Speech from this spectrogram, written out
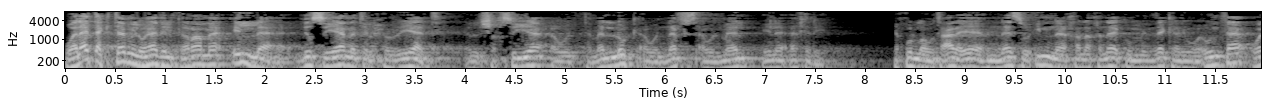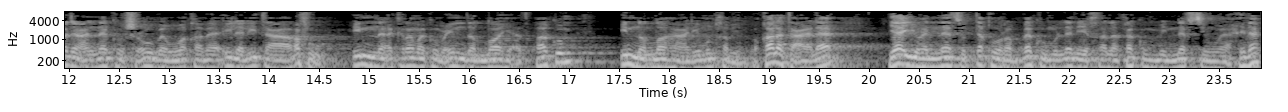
ولا تكتمل هذه الكرامة إلا بصيانة الحريات الشخصية أو التملك أو النفس أو المال إلى آخره. يقول الله تعالى يا أيها الناس إنا خلقناكم من ذكر وأنثى وجعلناكم شعوبا وقبائل لتعارفوا. إن أكرمكم عند الله أتقاكم. إن الله عليم خبير. وقال تعالى يا أيها الناس اتقوا ربكم الذي خلقكم من نفس واحدة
